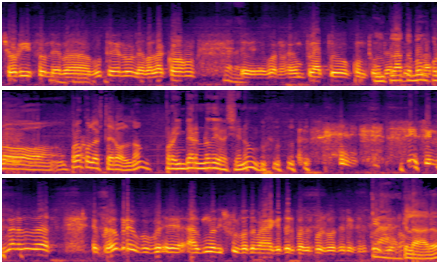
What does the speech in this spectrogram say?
chorizo, leva butelo, leva lacón, eh, bueno, é un plato contundente. Un plato bon un plato... pro, pro colesterol, non? Pro inverno de hoxe, non? sí, sin lugar a dudas. Eh, pero eu creo que eh, alguna disculpa tamén hai que ter para despois facer exercicio, Claro. ¿no? claro.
